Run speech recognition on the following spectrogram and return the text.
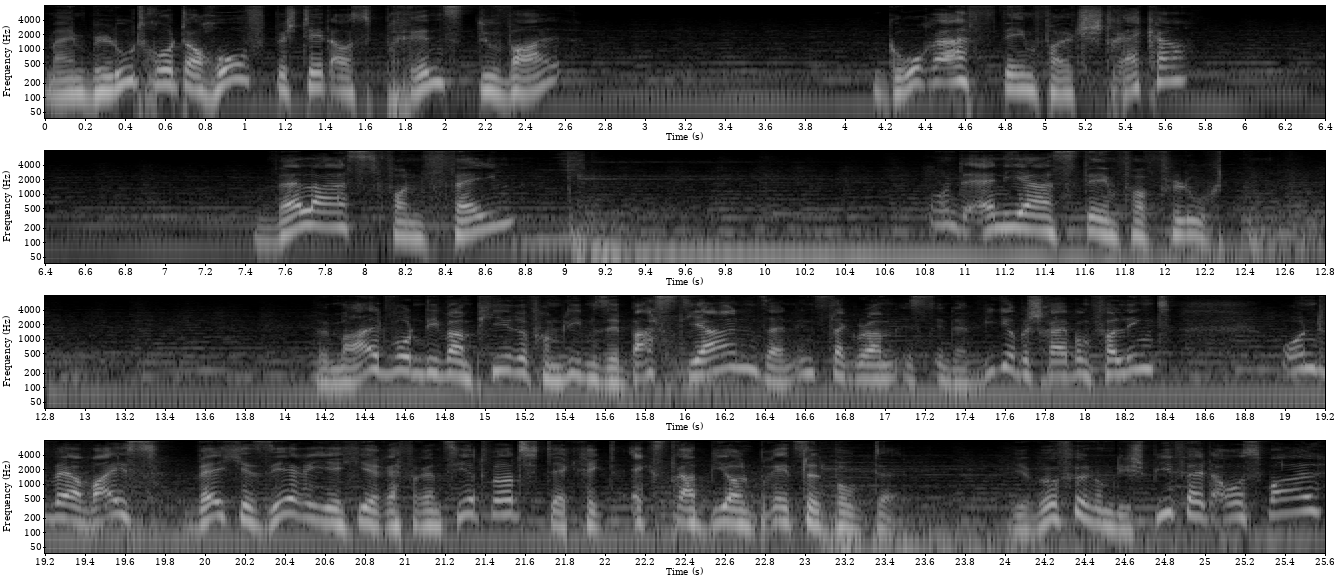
Mein blutroter Hof besteht aus Prinz Duval, Gorath, dem Vollstrecker, Velas von Fane und Enias, dem Verfluchten. Bemalt wurden die Vampire vom lieben Sebastian, sein Instagram ist in der Videobeschreibung verlinkt. Und wer weiß, welche Serie hier referenziert wird, der kriegt extra Bier- und Brezelpunkte. Wir würfeln um die Spielfeldauswahl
